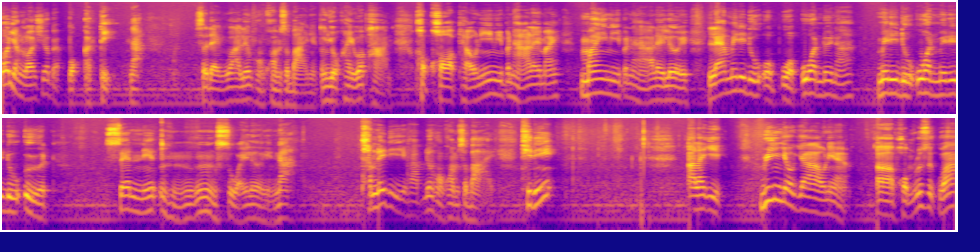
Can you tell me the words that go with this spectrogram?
ก็ยังร้อยเชือกแบบปกตินะ แสดงว่าเรื่องของความสบายเนี่ยต้องยกให้ว่าผ่าน ขอบขอบแถวนี้มีปัญหาอะไรไหม ไม่มีปัญหาอะไรเลย และไม่ได้ดูอบอวบอ้วนด้วยนะ ไม่ได้ดูอ้วนไม่ได้ดูอืด เส้นนี้สวยเลยนะทำได้ดีครับเรื่องของความสบาย ทีนี้ อะไรอีกวิ่งยาวๆเนี่ยผมรู้สึกว่า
